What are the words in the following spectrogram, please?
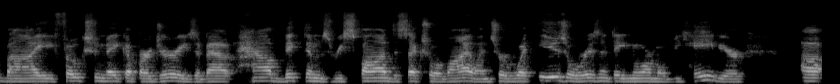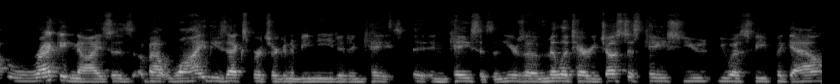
by folks who make up our juries about how victims respond to sexual violence or what is or isn't a normal behavior uh, recognizes about why these experts are going to be needed in case in cases. And here's a military justice case, U, US v. Pagal,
